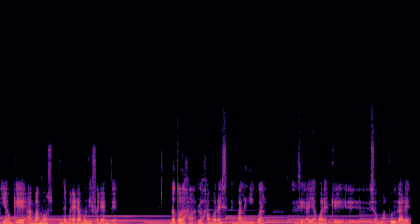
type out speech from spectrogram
Y aunque amamos de manera muy diferente, no todos los amores valen igual. Es decir, hay amores que eh, son más vulgares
